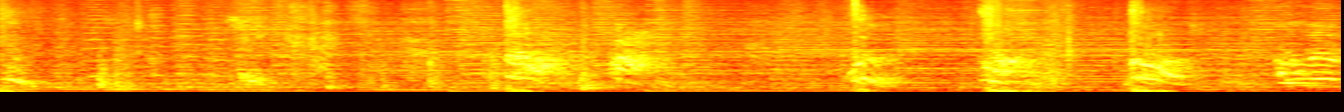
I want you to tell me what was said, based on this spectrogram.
Don't move.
